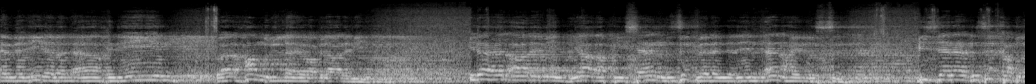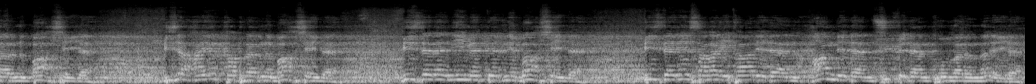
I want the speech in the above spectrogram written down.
evveline vel ahirin velhamdülillahi rabbil alemin. İlahel alemin ya Rabbi sen rızık verenlerin en hayırlısısın. Bizlere rızık kapılarını bahşeyle. Bize hayır kapılarını bahşeyle. Bizlere nimetlerini bahşeyle. Bizleri sana itaat eden, hamd eden, şükreden kullarından eyle.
